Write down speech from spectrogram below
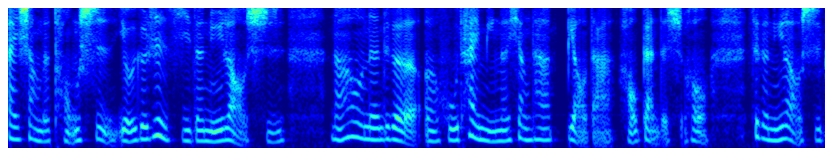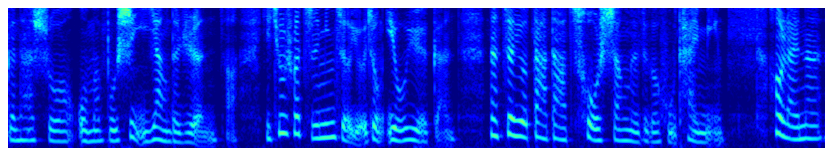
爱上的同事有一个日籍的女老师。然后呢，这个呃胡泰明呢向她表达好感的时候，这个女老师跟他说：“我们不是一样的人啊。”也就是说，殖民者有一种优越感。那这又大大挫伤了这个胡泰明。后来呢，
